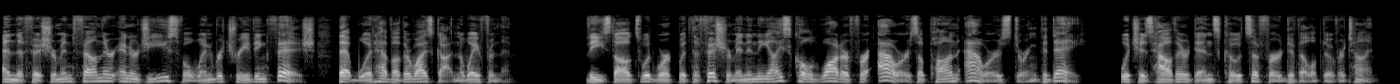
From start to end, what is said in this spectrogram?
and the fishermen found their energy useful when retrieving fish that would have otherwise gotten away from them. These dogs would work with the fishermen in the ice cold water for hours upon hours during the day, which is how their dense coats of fur developed over time.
